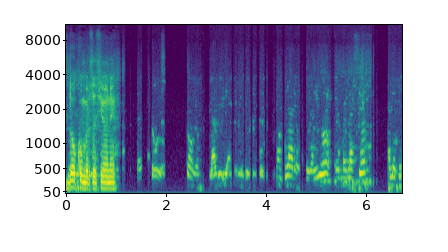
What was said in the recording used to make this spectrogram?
Dos conversaciones. Claro, pero digo, en relación a lo que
